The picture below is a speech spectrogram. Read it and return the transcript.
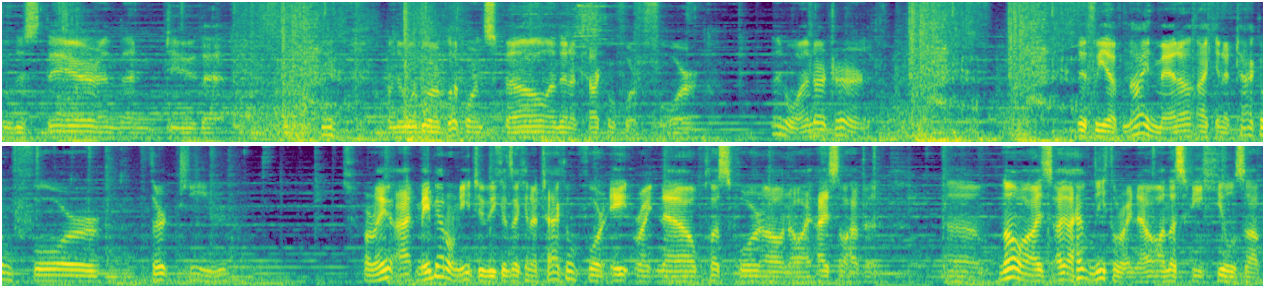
move this there, and then do that. and then we'll do our Bloodborne spell, and then attack him for 4. Then we'll end our turn. If we have 9 mana, I can attack him for 13. Or maybe I, maybe I don't need to because I can attack him for 8 right now, plus 4. Oh no, I, I still have to... Um, no, I, I have lethal right now, unless if he heals up.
